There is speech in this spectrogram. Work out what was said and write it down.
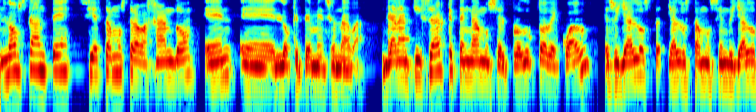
no obstante, sí estamos trabajando en eh, lo que te mencionaba garantizar que tengamos el producto adecuado, eso ya lo, ya lo estamos haciendo, ya lo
